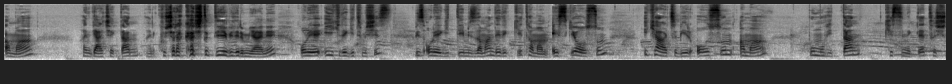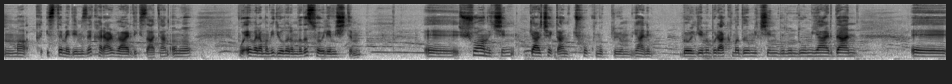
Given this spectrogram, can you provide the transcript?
ama hani gerçekten hani koşarak kaçtık diyebilirim yani. Oraya iyi ki de gitmişiz. Biz oraya gittiğimiz zaman dedik ki tamam eski olsun 2 artı 1 olsun ama bu muhitten kesinlikle taşınmak istemediğimize karar verdik zaten. Onu bu ev arama videolarımda da söylemiştim. Ee, şu an için gerçekten çok mutluyum. Yani bölgemi bırakmadığım için, bulunduğum yerden, e,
